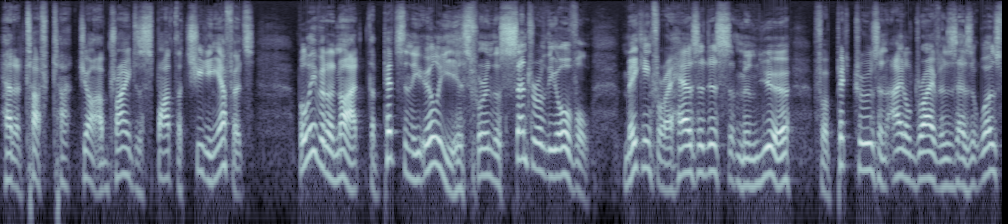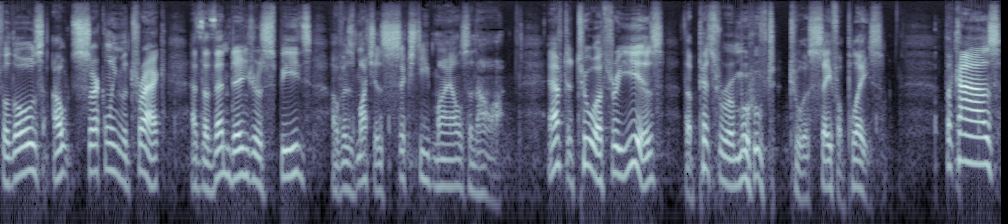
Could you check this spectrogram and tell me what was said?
had a tough t- job trying to spot the cheating efforts. Believe it or not, the pits in the early years were in the center of the oval, making for a hazardous milieu for pit crews and idle drivers as it was for those out circling the track at the then dangerous speeds of as much as 60 miles an hour. After two or three years, the pits were removed to a safer place. The cars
